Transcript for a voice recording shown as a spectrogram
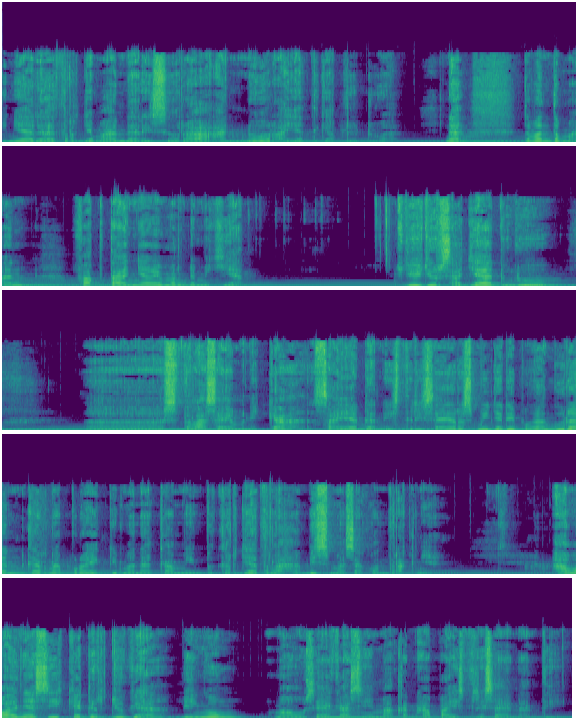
Ini adalah terjemahan dari surah An-Nur ayat 32 nah teman-teman faktanya memang demikian jujur saja dulu eh, setelah saya menikah, saya dan istri saya resmi jadi pengangguran karena proyek di mana kami bekerja telah habis masa kontraknya. Awalnya sih keder juga, bingung mau saya kasih makan apa istri saya nanti.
